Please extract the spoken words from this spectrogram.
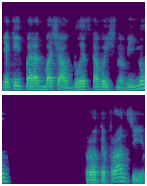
який передбачав блискавичну війну проти Франції,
